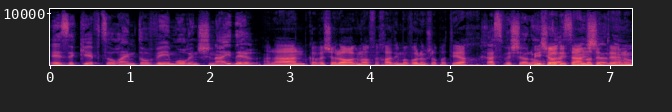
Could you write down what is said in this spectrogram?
איזה כיף, צהריים טובים, אורן שניידר. אהלן, מקווה שלא הרגנו אף אחד עם הווליום של הפתיח. חס ושלום, מי שעוד חס איתנו, ושלום. אתם תהנו.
